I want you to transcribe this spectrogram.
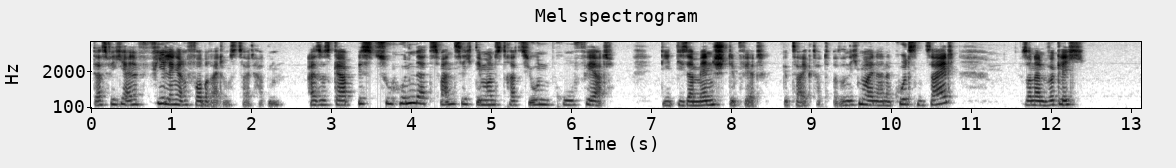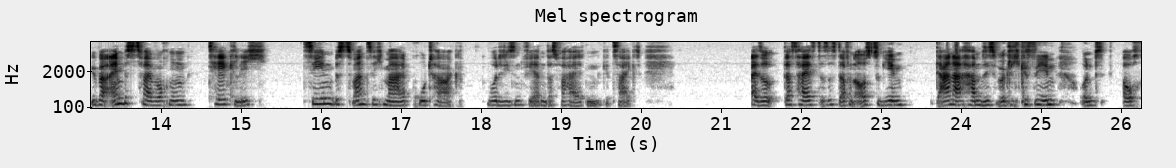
dass wir hier eine viel längere Vorbereitungszeit hatten. Also es gab bis zu 120 Demonstrationen pro Pferd, die dieser Mensch dem Pferd gezeigt hat. Also nicht nur in einer kurzen Zeit, sondern wirklich über ein bis zwei Wochen täglich 10 bis 20 Mal pro Tag wurde diesen Pferden das Verhalten gezeigt. Also das heißt, es ist davon auszugehen, danach haben sie es wirklich gesehen und auch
